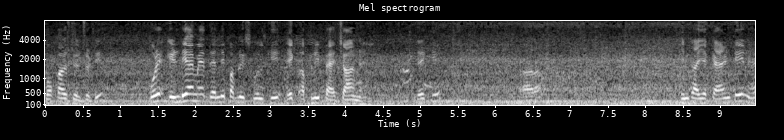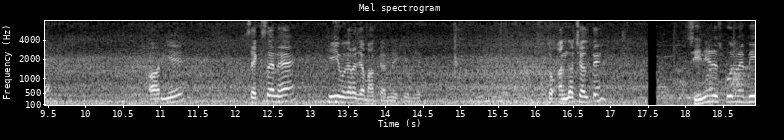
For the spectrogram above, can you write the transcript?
Bokaro steel city. पूरे इंडिया में दिल्ली पब्लिक स्कूल की एक अपनी पहचान है। देखिए रहा इनका ये कैंटीन है और ये सेक्शन है फ़ी वगैरह जमा करने के लिए। तो अंदर चलते हैं। सीनियर स्कूल में भी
